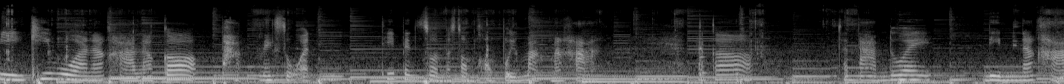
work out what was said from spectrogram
มีขี้วัวนะคะ แล้วก็ผักในสวน ที่เป็นส่วนผสมของปุ๋ยหมักนะคะ แล้วก็จะตามด้วยดินนะคะ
